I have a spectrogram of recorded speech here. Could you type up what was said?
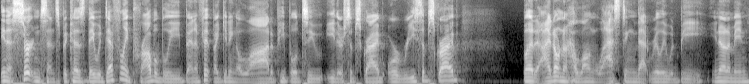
in a certain sense because they would definitely probably benefit by getting a lot of people to either subscribe or resubscribe. But I don't know how long lasting that really would be. You know what I mean?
